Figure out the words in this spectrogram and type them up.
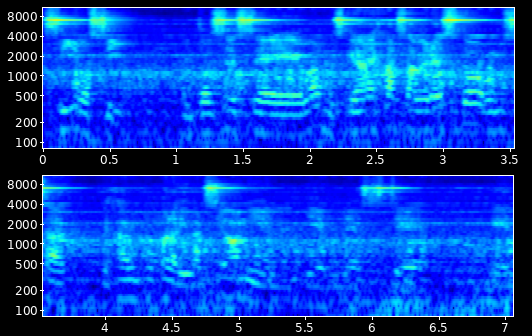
sí o sí. Entonces, eh, bueno, les quería dejar saber esto, vamos a dejar un poco la diversión y el, este, el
